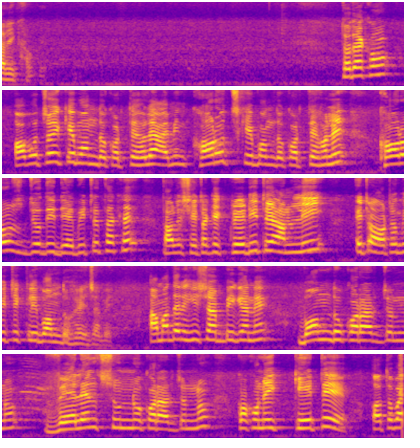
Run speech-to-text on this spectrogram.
তারিখ হবে। তো দেখো অবচয়কে বন্ধ করতে হলে আই মিন খরচকে বন্ধ করতে হলে খরচ যদি ডেবিটে থাকে, তাহলে সেটাকে ক্রেডিটে আনলেই এটা অটোমেটিকলি বন্ধ হয়ে যাবে। আমাদের হিসাব বিজ্ঞানে বন্ধ করার জন্য ব্যালেন্স শূন্য করার জন্য কখনোই কেটে অথবা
